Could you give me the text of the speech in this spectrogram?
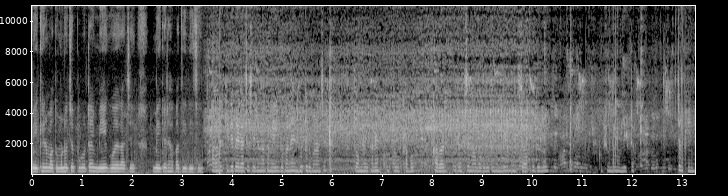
মেঘের মতো মনে হচ্ছে পুরোটাই মেঘ হয়ে গেছে মেঘে ঢাকা দিয়ে দিয়েছে। আমাদের খিদে পেয়ে গেছে সেই জন্য এখন এই দোকানে দুটো দোকান আছে। তো আমরা এখানে একটু খাব। খাবার এটা হচ্ছে মা ভগবতী মন্দির চক দলি খুব সুন্দর মন্দিরটা। চলো খেয়ে নিই।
